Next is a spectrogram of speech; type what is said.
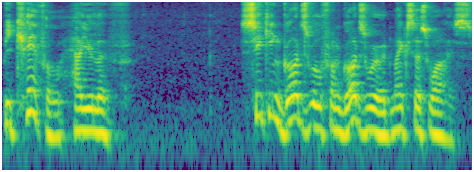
Be careful how you live. Seeking God's will from God's word makes us wise.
